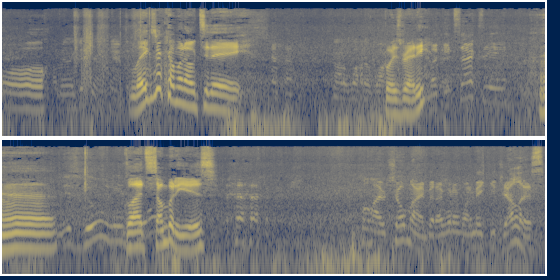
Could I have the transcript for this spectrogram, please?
Oh, I mean, like this is camp. legs are coming out today. Not a lot of water. Boys ready? Looking sexy. Uh, Let's go. Let's Uh, glad somebody is. Well, I would show mine, but I wouldn't want to make you jealous.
